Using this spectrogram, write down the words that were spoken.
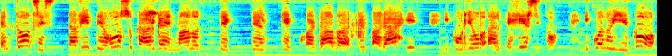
Entonces David dejó su carga en manos de, del que guardaba el bagaje y corrió al ejército. Y cuando llegó,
